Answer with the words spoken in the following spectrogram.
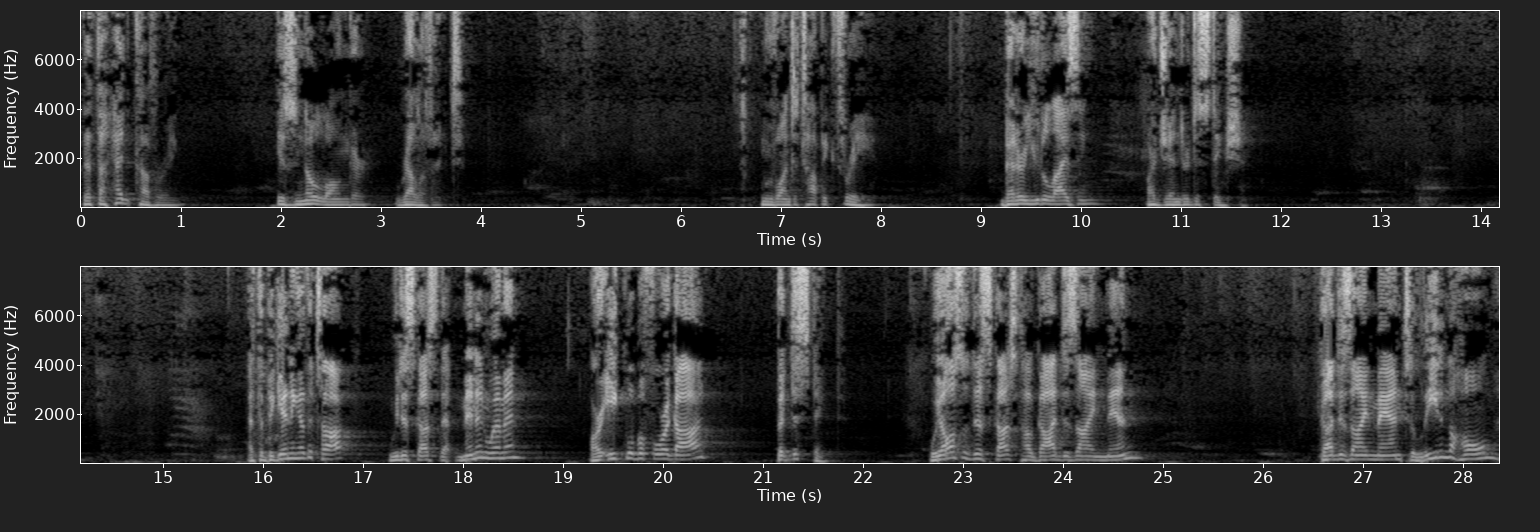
that the head covering is no longer relevant. Move on to topic three. Better utilizing our gender distinction. At the beginning of the talk, we discussed that men and women are equal before God, but distinct. We also discussed how God designed men. God designed man to lead in the home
